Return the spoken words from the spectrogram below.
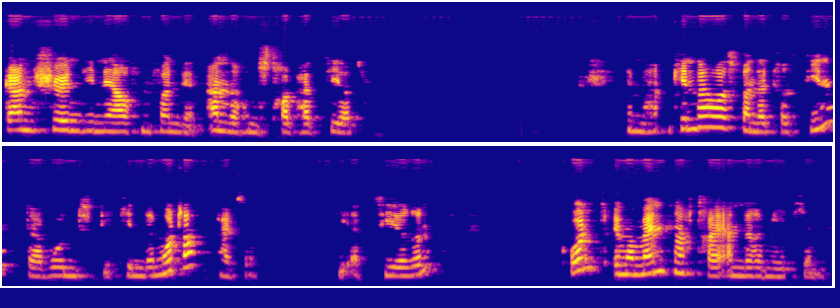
ganz schön die Nerven von den anderen strapaziert. Im Kinderhaus von der Christine, da wohnt die Kindermutter, also die Erzieherin, und im Moment noch drei andere Mädchen.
